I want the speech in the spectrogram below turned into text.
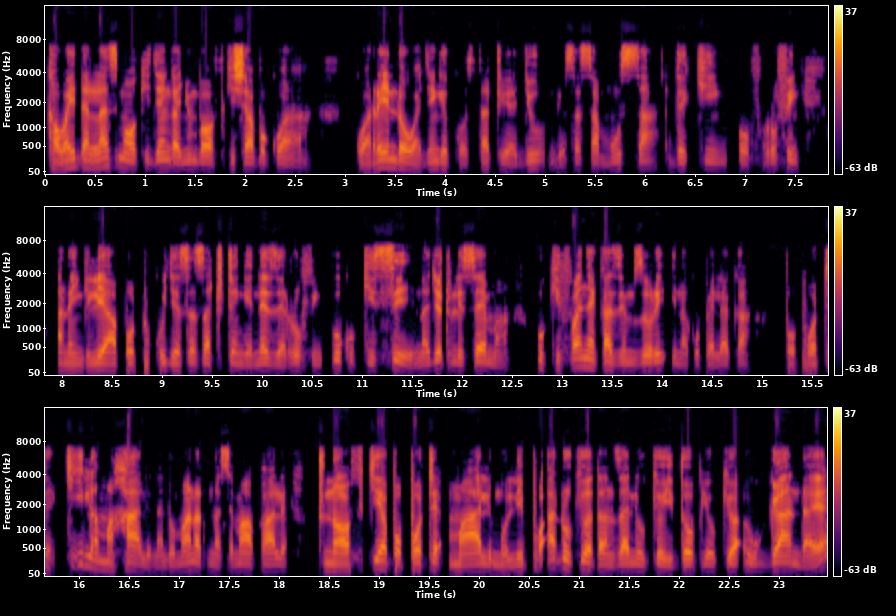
kawaida, lazima wakijenga nyumba wafikisha hapo kwa kwa rendo, wajenge kwa statu ya juu. Ndio sasa Musa the king of roofing anaingilia hapo, tukuje sasa tutengeneze roofing huku Kisii. Najua tulisema ukifanya kazi mzuri inakupeleka popote, kila mahali, na ndio maana tunasema pale tunawafikia popote mahali mulipo, hata ukiwa Tanzania, ukiwa Ethiopia, ukiwa Uganda eh?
